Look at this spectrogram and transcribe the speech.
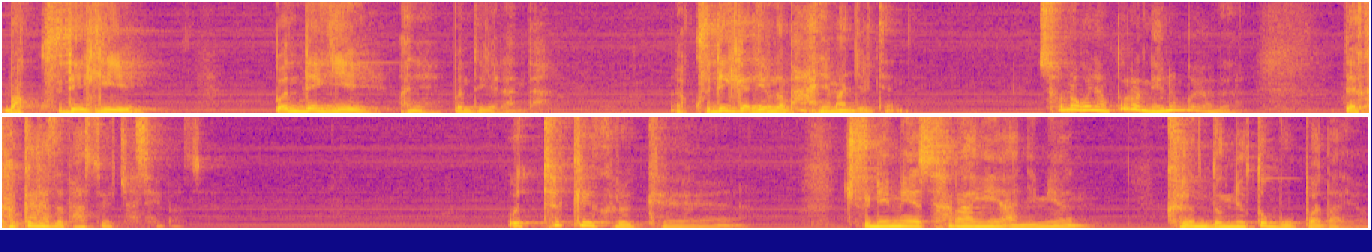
막 구데기 번데기 아니 번데기란다. 구데기가 이런 거 많이 만질 텐데. 손으로 그냥 뚫어내는 거야 내가 가까이 가서 봤어요. 자세히 봤어요 어떻게 그렇게 주님의 사랑이 아니면 그런 능력도 못 받아요.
